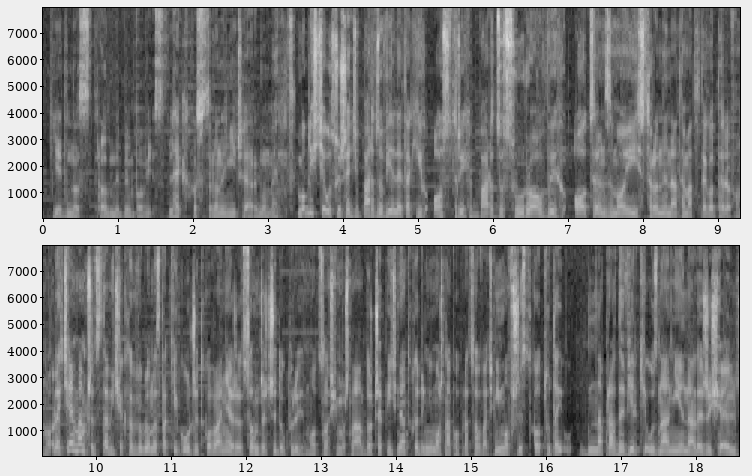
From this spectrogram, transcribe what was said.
Taki jednostronny, bym powiedział, lekko stronniczy argument. Mogliście usłyszeć bardzo wiele takich ostrych, bardzo surowych ocen z mojej strony na temat tego telefonu, ale chciałem wam przedstawić, jak to wygląda z takiego użytkowania, że są rzeczy, do których mocno się można doczepić, nad którymi można popracować. Mimo wszystko tutaj naprawdę wielkie uznanie należy się LG,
